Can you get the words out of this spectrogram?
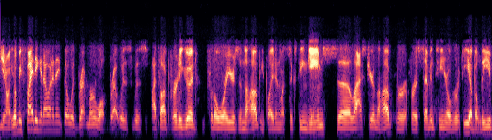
you know, he'll be fighting it out, I think, though, with Brett Mirwald. Brett was, was I thought, pretty good for the Warriors in the hub. He played in, what, 16 games uh, last year in the hub for, for a 17 year old rookie. I believe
